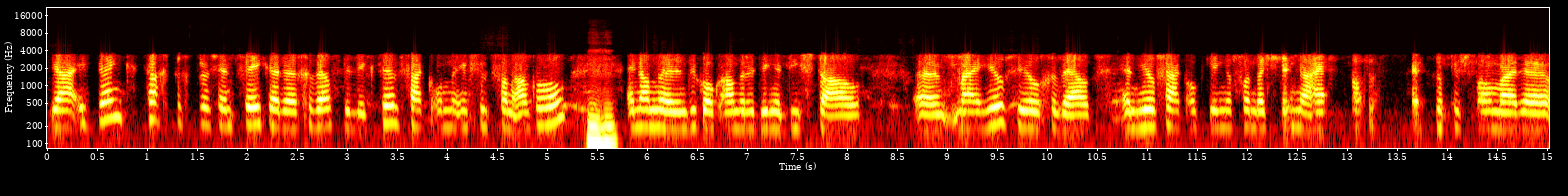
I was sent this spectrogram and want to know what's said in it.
Ja, ik denk 80% zeker eh, geweldsdelicten, vaak onder invloed van alcohol. Mhm. En dan natuurlijk ook andere dingen, diefstal. Eh, maar heel veel geweld. En heel vaak ook dingen van dat je nou eigenlijk dat is gewoon maar eh,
